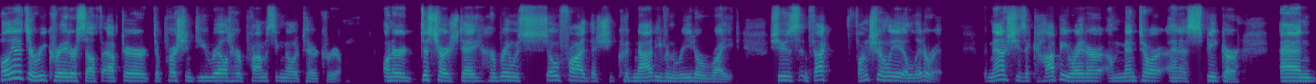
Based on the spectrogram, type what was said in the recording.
Pauline had to recreate herself after depression derailed her promising military career. On her discharge day, her brain was so fried that she could not even read or write. She was, in fact, functionally illiterate. But now she's a copywriter, a mentor, and a speaker, and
